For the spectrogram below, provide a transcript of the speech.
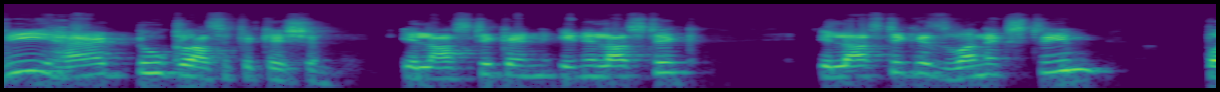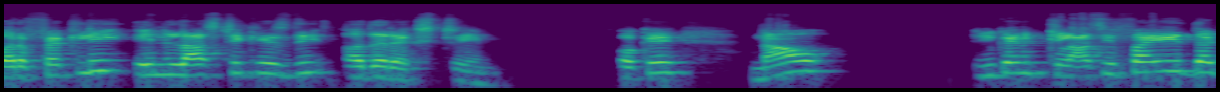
We had two classification, elastic and inelastic. Elastic is one extreme, perfectly inelastic is the other extreme. Okay, now you can classify the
